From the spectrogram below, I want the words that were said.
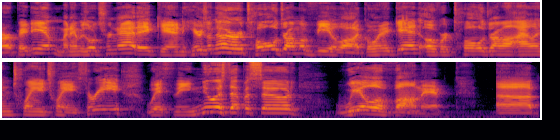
Carpe diem, my name is Ultranatic, and here's another Total Drama vlog, going again over Total Drama Island 2023 with the newest episode, Wheel of Vomit. Uh,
